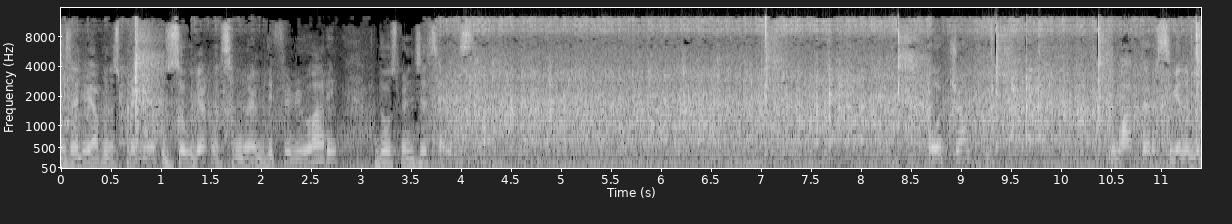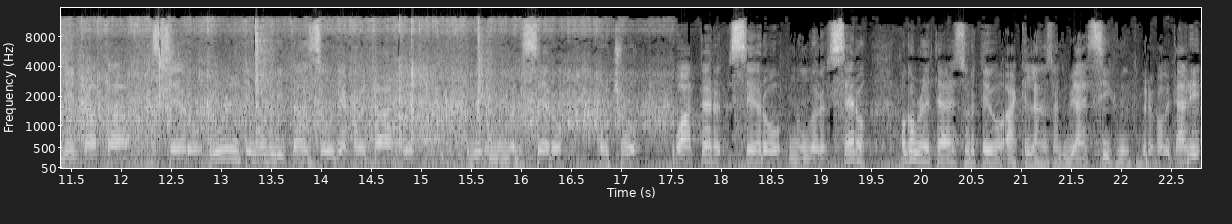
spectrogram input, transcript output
Azi arriviamo al premio Zodiac 9 di febbraio 2016 8 4 seguente abilitata 0 ultima abilità Zodiac a tardi vira numero 0 8 4 0 numero 0 o come il sorteo a che lanza di via 5 minuti proprietari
